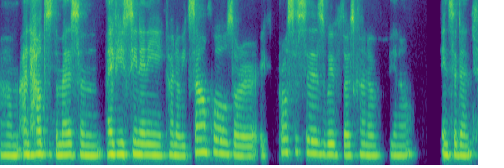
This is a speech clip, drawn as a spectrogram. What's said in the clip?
Um, and how does the medicine have you seen any kind of examples or processes with those kind of you know incidents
